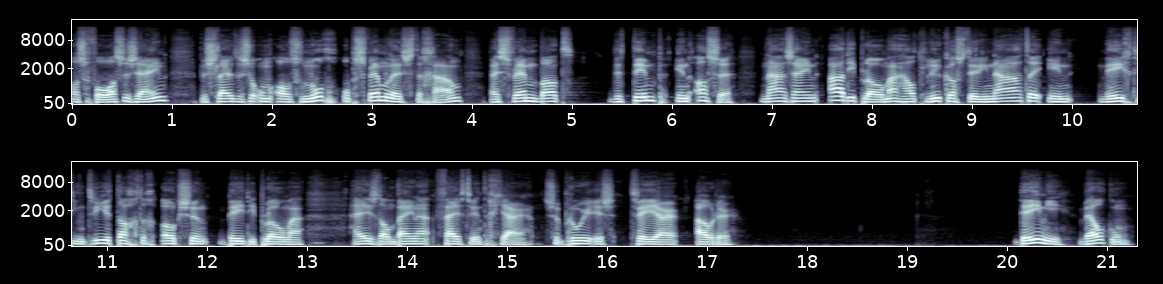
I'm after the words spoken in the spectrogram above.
Als ze volwassen zijn, besluiten ze om alsnog op zwemles te gaan bij zwembad De Timp in Assen. Na zijn A-diploma haalt Lucas Terinate in 1983 ook zijn B-diploma. Hij is dan bijna 25 jaar. Zijn broer is twee jaar ouder. Demi, welkom.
